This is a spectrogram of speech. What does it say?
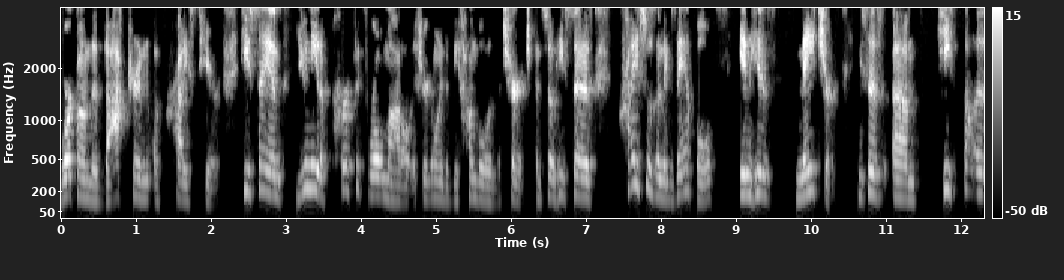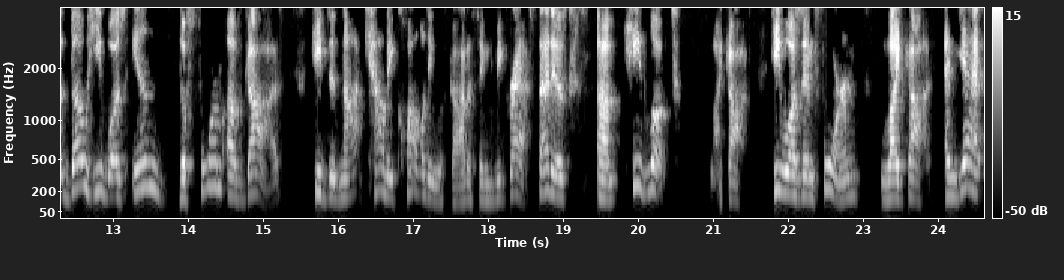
work on the doctrine of Christ here. He's saying you need a perfect role model if you're going to be humble in the church. And so he says Christ was an example in his nature. He says, um, he thought, though he was in the form of God, he did not count equality with God a thing to be grasped. That is, um, he looked like God. He was in form like God. And yet,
